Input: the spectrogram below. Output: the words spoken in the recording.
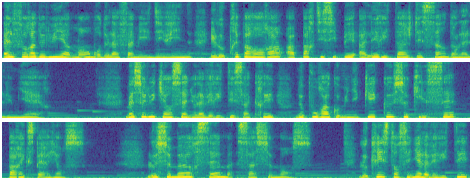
Elle fera de lui un membre de la famille divine et le préparera à participer à l'héritage des saints dans la lumière. Mais celui qui enseigne la vérité sacrée ne pourra communiquer que ce qu'il sait par expérience le semeur sème sa semence. Le Christ enseignait la vérité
